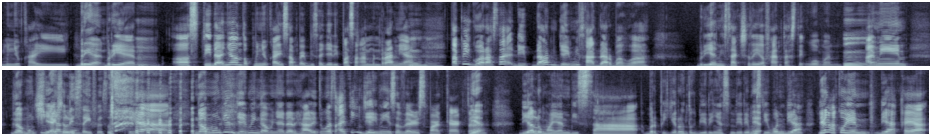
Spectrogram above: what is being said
menyukai Brian. Brienne. Hmm. Eh, setidaknya untuk menyukai sampai bisa jadi pasangan beneran ya. Hmm. Tapi gua rasa deep down Jamie sadar bahwa Brienne is actually a fantastic woman. Hmm. I mean, gak mungkin She actually nge- save us. Iya, nggak mungkin Jamie nggak menyadari hal itu. Because I think Jamie is a very smart character. Iya. Dia lumayan bisa berpikir untuk dirinya sendiri, meskipun dia dia ngakuin dia kayak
